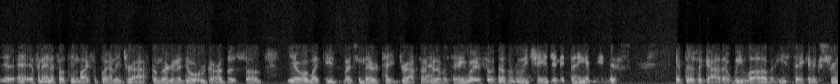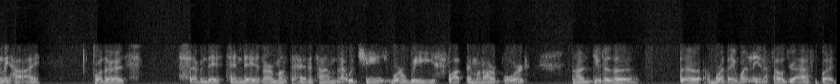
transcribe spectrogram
if an NFL team likes to play and they draft them, they're going to do it regardless of, you know, like you mentioned, they're take drafting ahead of us anyway. So it doesn't really change anything. I mean, if if there's a guy that we love and he's taken extremely high, whether it's seven days, ten days, or a month ahead of time, that would change where we slot them on our board uh, due to the the where they went in the NFL draft. But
